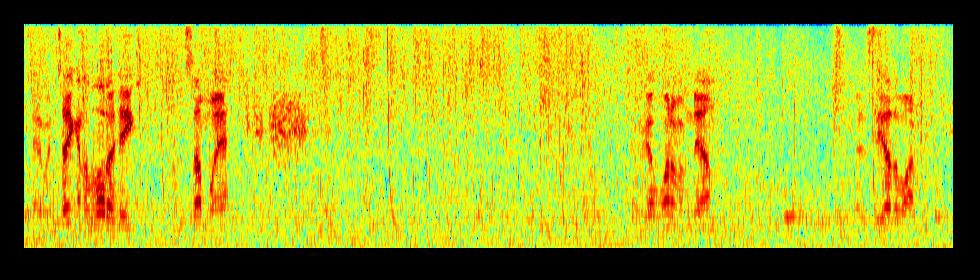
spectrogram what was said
Okay, we're taking a lot of heat from somewhere. We got one of them down. Where's the other one?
